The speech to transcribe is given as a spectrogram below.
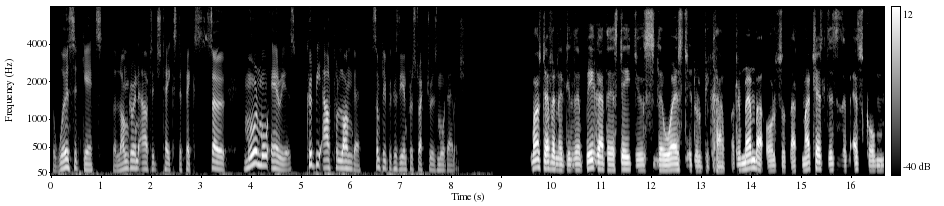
the worse it gets, the longer an outage takes to fix. So, more and more areas could be out for longer simply because the infrastructure is more damaged. Most definitely, the bigger the stages, the worse it will become. Remember also that much as this is an Eskom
